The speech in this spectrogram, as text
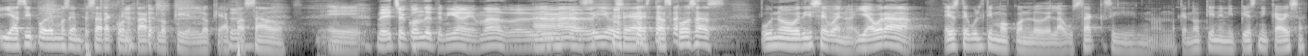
y así podemos empezar a contar lo que, lo que ha pasado. Eh, de hecho, Conde tenía de más. Ah, sí, o sea, estas cosas uno dice, bueno, y ahora este último con lo de la USAC, sí, que no tiene ni pies ni cabeza.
